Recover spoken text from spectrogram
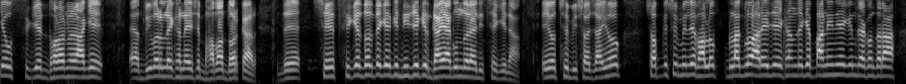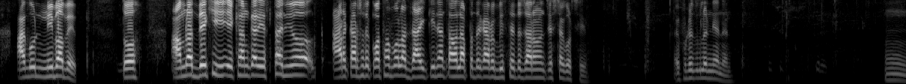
কেউ সিগারেট ধরানোর আগে দুইবার হলো এখানে এসে ভাবা দরকার যে সে সিগারেট ধরতে গিয়ে নিজেকে গায়ে আগুন ধরাই দিচ্ছে কিনা। এই হচ্ছে বিষয়। যাই হোক সব কিছু মিলিয়ে ভালো লাগল। আর এই যে এখান থেকে পানি নিয়ে কিন্তু এখন তারা আগুন নিভাবে। তো আমরা দেখি এখানকার স্থানীয় আর কার সাথে কথা বলা যায় কিনা, তাহলে আপনাদেরকে আরও বিস্তারিত জানানোর চেষ্টা করছি। এই ফুটেজগুলো নিয়ে নেন। হুম।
